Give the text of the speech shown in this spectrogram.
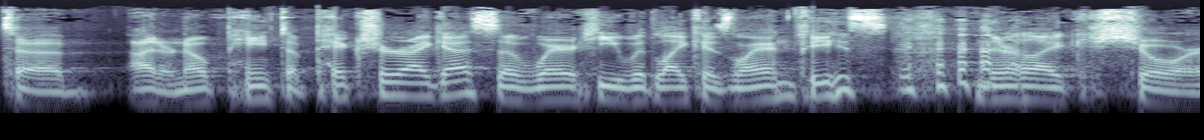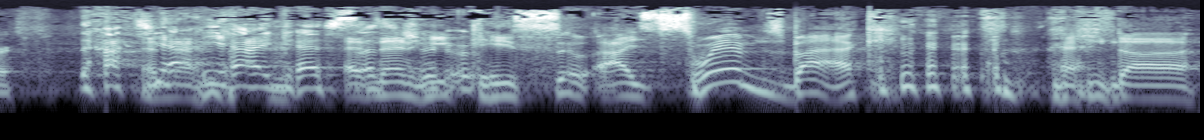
to I don't know, paint a picture, I guess, of where he would like his land piece. and they're like, sure. yeah, then- yeah, I guess and then true. he he I swims back and uh,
